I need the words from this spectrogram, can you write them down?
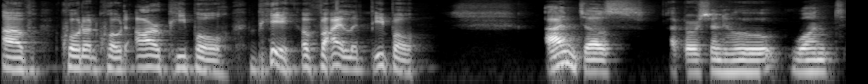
of quote unquote our people being a violent people? I'm just a person who want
